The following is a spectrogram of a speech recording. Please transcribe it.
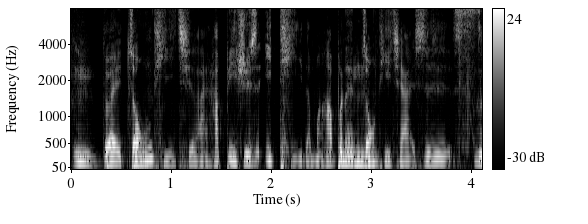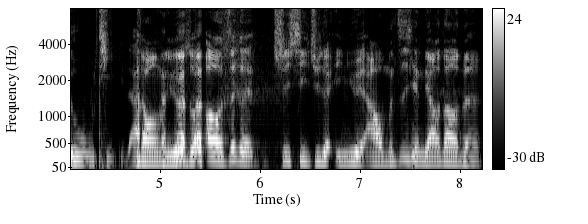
嗯，对，总体起来它必须是一体的嘛，它不能总体起来是四五体的。懂？你就说哦，这个是戏剧的音乐啊。我们之前聊到的，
